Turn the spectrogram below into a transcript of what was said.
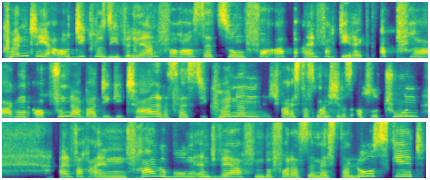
könnte ja auch deklusive Lernvoraussetzungen vorab einfach direkt abfragen, auch wunderbar digital. Das heißt, Sie können, ich weiß, dass manche das auch so tun, einfach einen Fragebogen entwerfen, bevor das Semester losgeht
